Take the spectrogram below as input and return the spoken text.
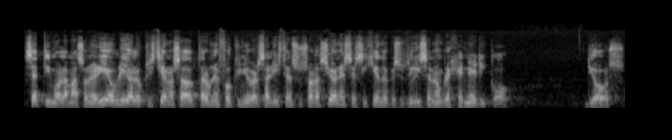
Séptimo, la masonería obliga a los cristianos a adoptar un enfoque universalista en sus oraciones, exigiendo que se utilice el nombre genérico, Dios,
